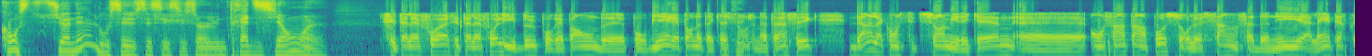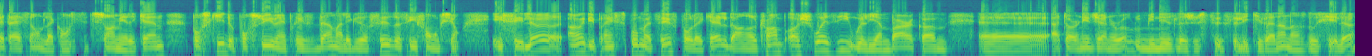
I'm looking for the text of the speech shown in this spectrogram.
constitutionnel ou c'est c'est une tradition c'est à la fois, c'est à la fois les deux pour répondre, pour bien répondre à ta question, Jonathan. C'est que dans la Constitution américaine, euh, on s'entend pas sur le sens à donner à l'interprétation de la Constitution américaine pour ce qui est de poursuivre un président dans l'exercice de ses fonctions. Et c'est là un des principaux motifs pour lesquels Donald Trump a choisi William Barr comme euh, Attorney General ou ministre de la Justice, l'équivalent dans ce dossier-là.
